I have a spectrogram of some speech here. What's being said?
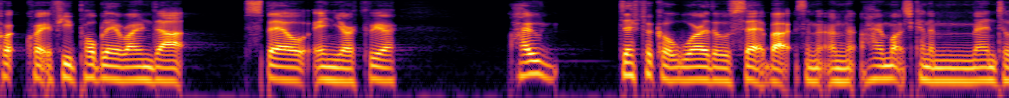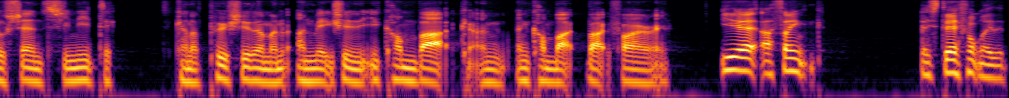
quite quite a few probably around that spell in your career. How difficult were those setbacks, and, and how much kind of mental strength you need to, kind of push through them and, and make sure that you come back and, and come back back firing? Yeah, I think it's definitely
